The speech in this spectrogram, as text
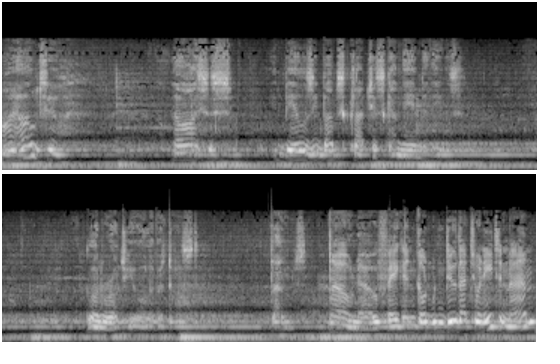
I hold to. Though I suspect Beelzebub's clutches come the end of things. God rot you all Bones. Oh no, Fagin. God wouldn't do that to an Eton man.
